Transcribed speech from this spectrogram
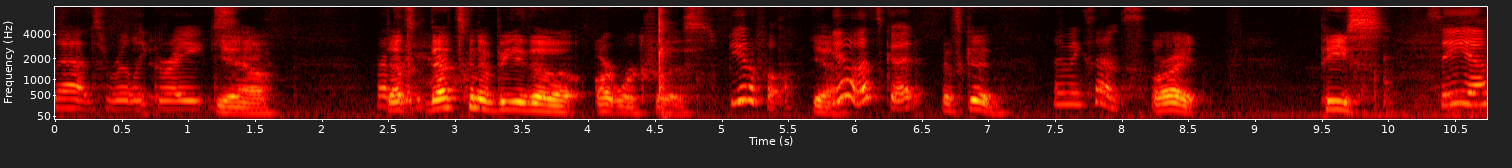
That's really great. Yeah. That's, That's that's gonna be the artwork for this. beautiful. Yeah, Yeah, that's good. that's good. That makes sense. All right, peace. See ya.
